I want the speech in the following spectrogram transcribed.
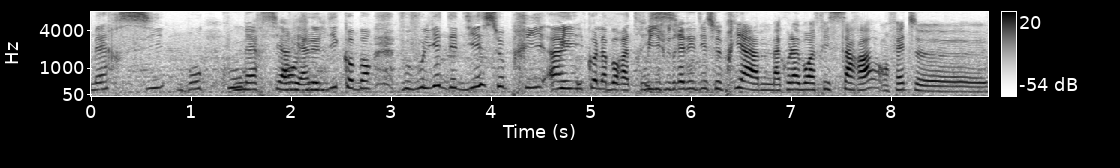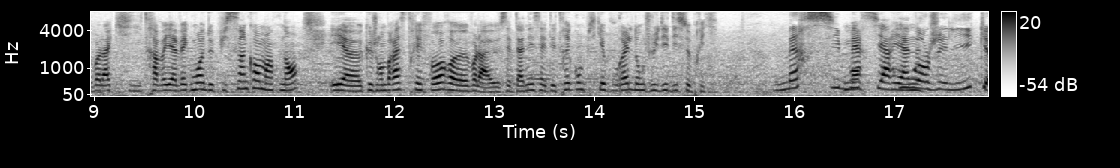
Merci beaucoup. Merci Ariane. Comment vous vouliez dédier ce prix à Oui. une collaboratrice Oui, je voudrais dédier ce prix à ma collaboratrice Sarah, en fait, euh, voilà, qui travaille avec moi depuis 5 ans maintenant et euh, que j'embrasse très fort. Euh, voilà, cette année, ça a été très compliqué pour elle, donc je lui dédie ce prix. Merci beaucoup, Merci, Ariane. Angélique,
